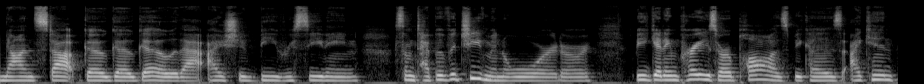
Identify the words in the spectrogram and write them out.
nonstop, go, go, go, that I should be receiving some type of achievement award or be getting praise or applause because I can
